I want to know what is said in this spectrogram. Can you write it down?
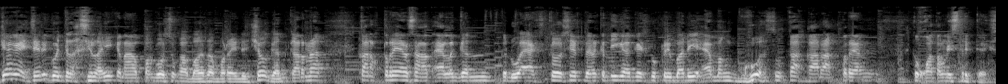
Ya guys jadi gue jelasin lagi kenapa gue suka banget sama Raiden Shogun karena karakter yang sangat elegan kedua eksklusif dan ketiga guys gue pribadi emang gue suka karakter yang kekuatan listrik guys.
